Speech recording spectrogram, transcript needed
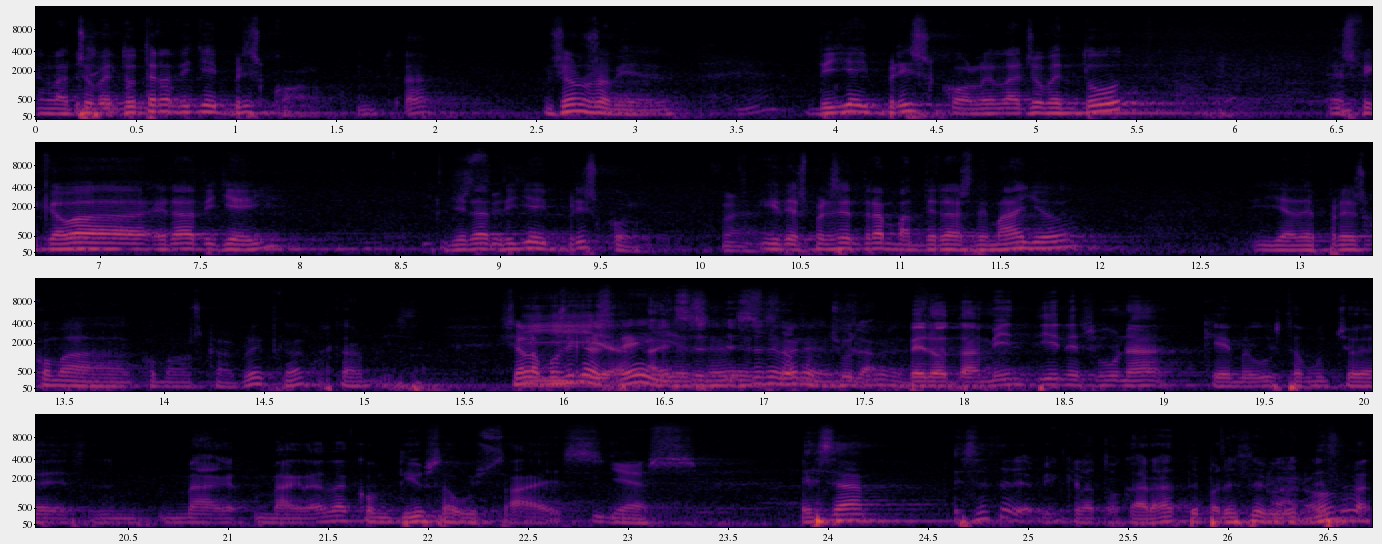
En la joventut era DJ Briscoe. Ah. Això no ho sabia. eh? DJ Briscoe en la joventut es ficava, era DJ i era DJ Briscoe. I després entra en Banderas de Mayo i ja després com a, com a Oscar Brice, clar. Oscar Brice. Sí, la música es de ah, ell, esa- es, es de está muy veres, chula. es de veres. Pero también tienes una que me gusta mucho, es Me, ag- me agrada con Dios Ausáez. Yes. Esa, esa estaría bien que la tocara, ¿te parece bien? Claro. La-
